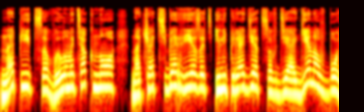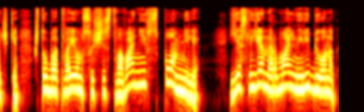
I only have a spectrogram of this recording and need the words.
напиться, выломать окно, начать себя резать или переодеться в Диогена в бочке, чтобы о твоем существовании вспомнили? Если я нормальный ребенок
